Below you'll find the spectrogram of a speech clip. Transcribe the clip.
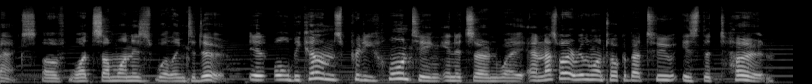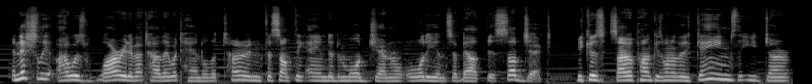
climax of what someone is willing to do. It all becomes pretty haunting in its own way, and that's what I really want to talk about too is the tone. Initially, I was worried about how they would handle the tone for something aimed at a more general audience about this subject, because Cyberpunk is one of those games that you don't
